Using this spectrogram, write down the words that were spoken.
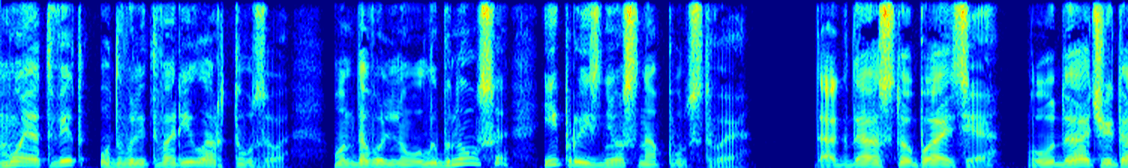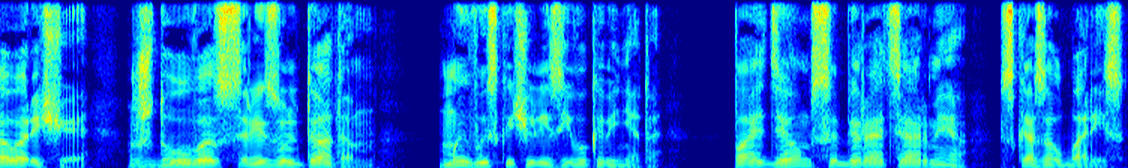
Мой ответ удовлетворил Артузова. Он довольно улыбнулся и произнес напутствуя. «Тогда ступайте. Удачи, товарищи. Жду вас с результатом». Мы выскочили из его кабинета. «Пойдем собирать армию», — сказал Борис.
